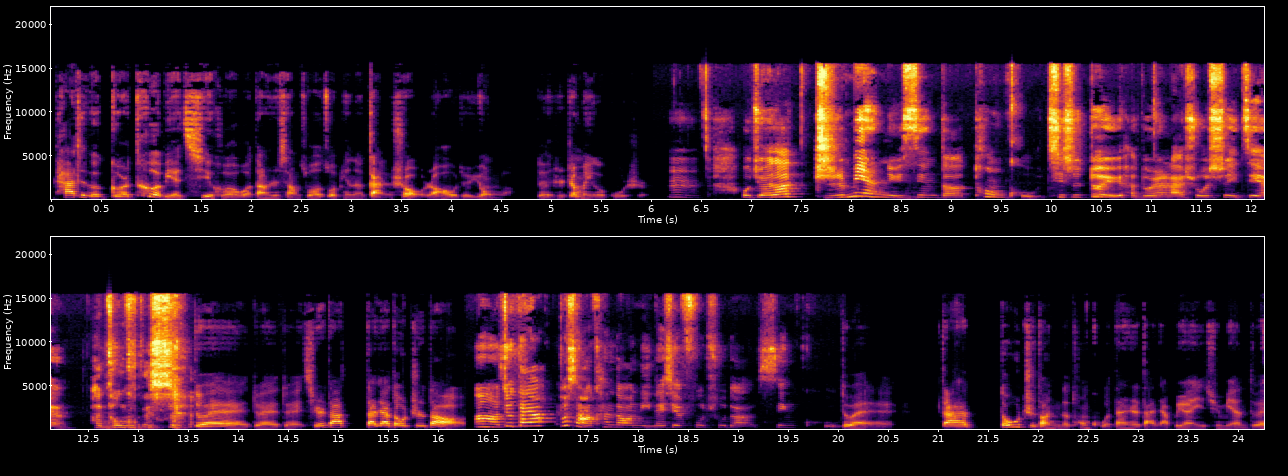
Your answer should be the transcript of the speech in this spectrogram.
他这个歌特别契合我当时想做作品的感受，然后我就用了。对，是这么一个故事。嗯，我觉得直面女性的痛苦，其实对于很多人来说是一件很痛苦的事。对对对，其实大大家都知道啊，就大家不想看到你那些付出的辛苦。对，大家都知道你的痛苦，但是大家不愿意去面对。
